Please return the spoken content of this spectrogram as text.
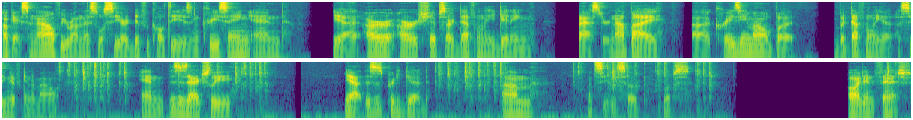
Okay, so now if we run this, we'll see our difficulty is increasing and yeah, our our ships are definitely getting faster. Not by a crazy amount, but but definitely a, a significant amount. And this is actually yeah, this is pretty good. Um let's see. So, whoops. Oh, I didn't finish.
